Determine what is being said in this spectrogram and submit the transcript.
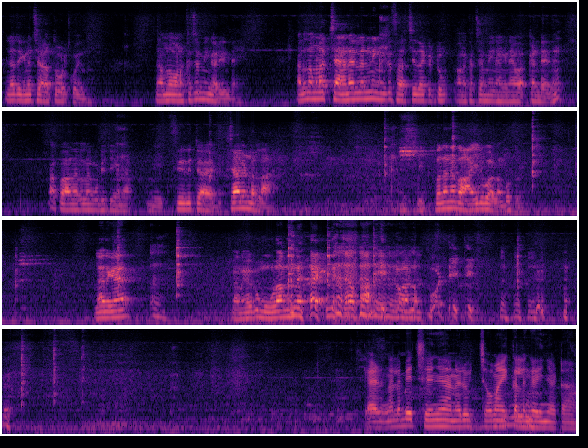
ഇതിനകത്ത് ഇങ്ങനെ ചേർത്ത് കൊടുക്കുമായിരുന്നു നമ്മൾ ഉണക്ക ചെമ്മീൻ കറി ഉണ്ടായി അത് നമ്മളെ ചാനലിൽ തന്നെ നിങ്ങൾക്ക് സെർച്ച് ചെയ്താൽ കിട്ടും ഉണക്ക ചെമ്മീൻ അങ്ങനെ വെക്കണ്ടേന്ന്. അപ്പോൾ അതെല്ലാം കൂടിയിട്ട് ഇങ്ങനെ മിക്സ് ചെയ്തിട്ട് അടിച്ചാലുണ്ടല്ലോ. ഇപ്പം തന്നെ വായിൽ വെള്ളം പൊട്ടു. അല്ല കനക കനകക്ക് മൂളാൻ തന്നെ വെള്ളം പൊട്ടിയിട്ട്. കിഴങ്ങെല്ലാം വെച്ച് കഴിഞ്ഞാൽ ഞാനൊരു ഉച്ച മയക്കെല്ലാം കഴിഞ്ഞേട്ടാ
